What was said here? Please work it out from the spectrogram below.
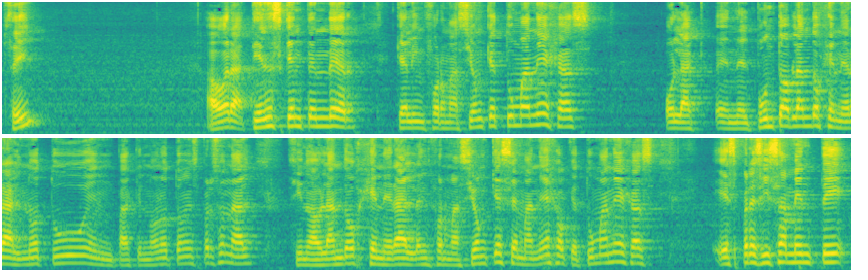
¿Sí? Ahora, tienes que entender que la información que tú manejas, o la, en el punto hablando general, no tú, en, para que no lo tomes personal, sino hablando general, la información que se maneja o que tú manejas, es precisamente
